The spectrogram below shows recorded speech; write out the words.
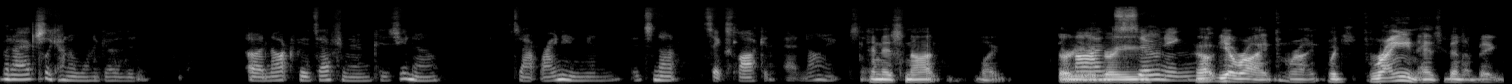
but I actually kind of want to go to the uh, Knoxville this afternoon because you know it's not raining and it's not six o'clock at, at night. So. And it's not like thirty degrees. Monsooning. Oh, yeah, right, right. Which rain has been a big.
